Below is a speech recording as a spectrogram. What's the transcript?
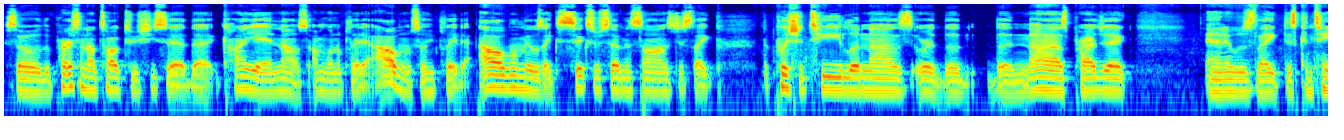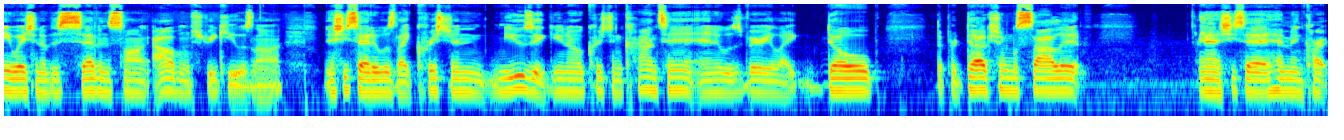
So the person I talked to, she said that Kanye announced I'm gonna play the album. So he played the album. It was like six or seven songs, just like the Pusha T, Lil Nas, or the the Nas project, and it was like this continuation of this seven song album streak he was on. And she said it was like Christian music, you know, Christian content, and it was very like dope. The production was solid. And she said him and Car-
